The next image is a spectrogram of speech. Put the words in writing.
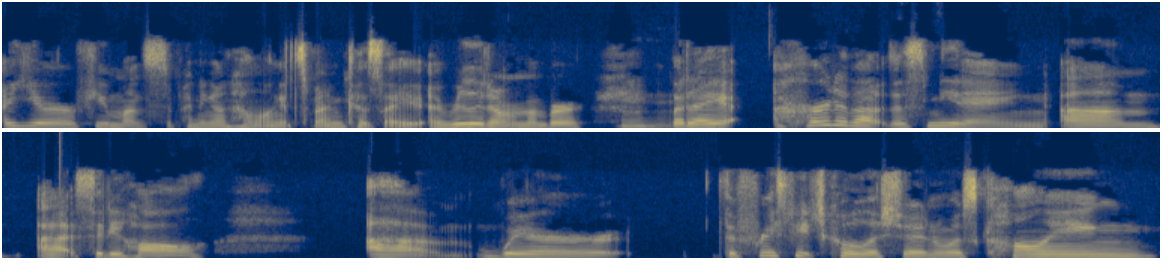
a year or a few months, depending on how long it's been, because I, I really don't remember. Mm-hmm. But I heard about this meeting um, at City Hall um, where the Free Speech Coalition was calling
